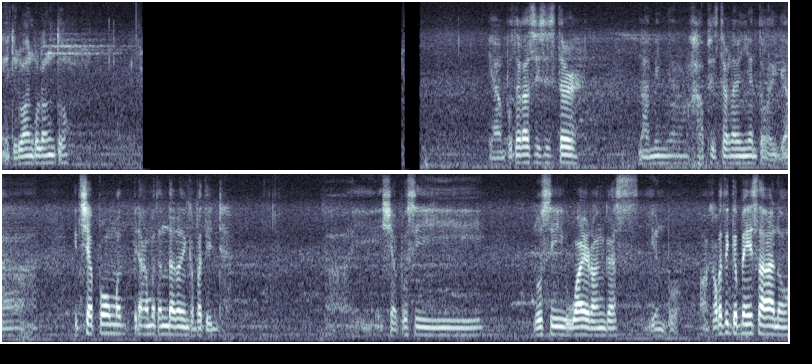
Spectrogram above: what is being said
Itulungan ko lang to yan po talaga si sister. Namin yung half sister namin yan to. Iga, ito siya po mag, pinakamatanda namin kapatid. Ay, siya po si Lucy Y. Rangas. Yun po. Ang kapatid kami sa ano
